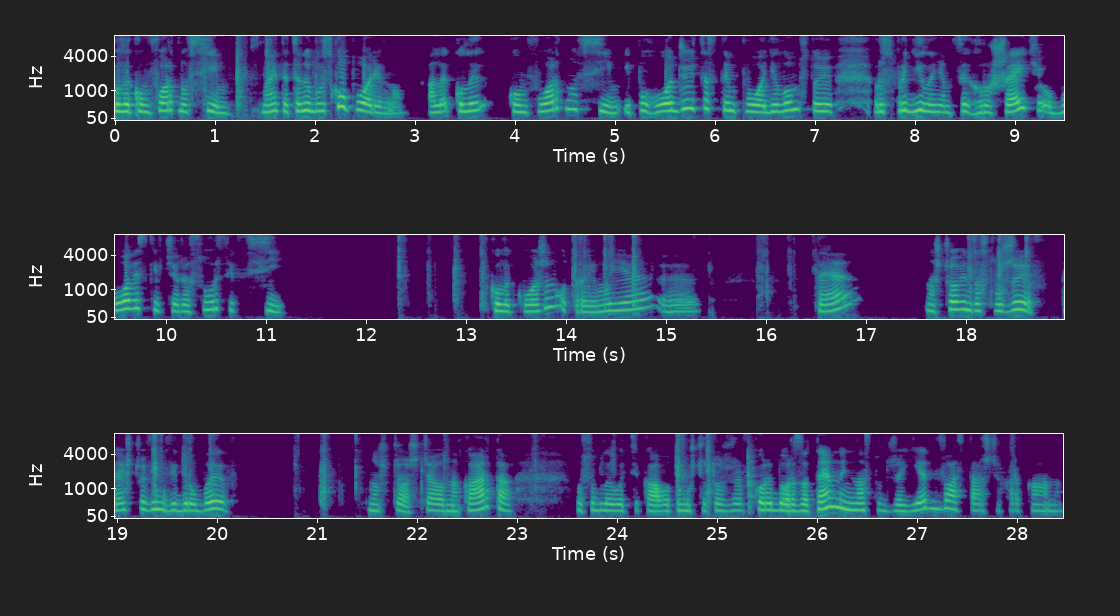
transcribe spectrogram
Коли комфортно всім. Знаєте, це не обов'язково порівну, але коли комфортно всім і погоджуються з тим поділом, з тою розподіленням цих грошей, чи обов'язків, чи ресурсів всі. Коли кожен отримує е, те, на що він заслужив, те, що він відробив. Ну що, ще одна карта. Особливо цікаво, тому що вже в коридор затемнень. У нас тут вже є два старших аркана.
